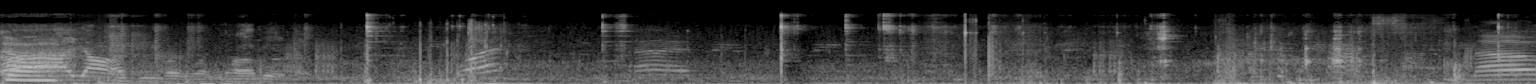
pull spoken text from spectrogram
Ah, y'all ugly motherfucking hobby. What? Hey. No.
